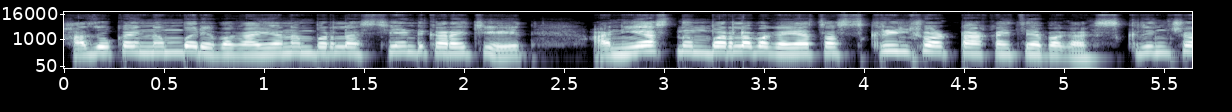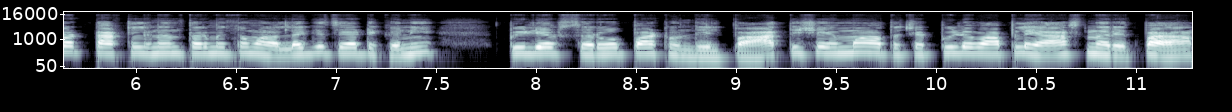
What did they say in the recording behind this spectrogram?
हा जो काही नंबर आहे बघा या नंबरला सेंड करायचे आहेत आणि याच नंबरला बघा याचा स्क्रीनशॉट टाकायचा आहे बघा. स्क्रीनशॉट टाकल्यानंतर मी तुम्हाला लगेच या ठिकाणी पी डी एफ सर्व पाठवून देईल. पहा अतिशय महत्त्वाच्या पी डी एफ आपल्या असणार आहेत पहा.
